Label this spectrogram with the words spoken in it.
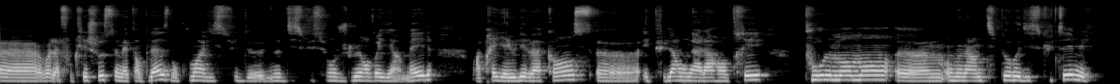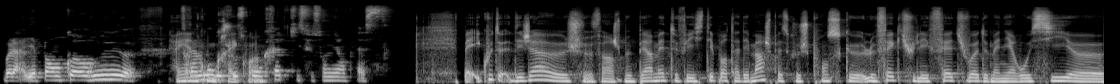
Euh, voilà, faut que les choses se mettent en place. Donc moi, à l'issue de notre discussion, je lui ai envoyé un mail. Après, il y a eu les vacances, euh, et puis là, on est à la rentrée. Pour le moment, euh, on en a un petit peu rediscuté, mais voilà, il n'y a pas encore eu Rien vraiment de concret, choses concrètes qui se sont mis en place. Bah écoute, déjà, euh, je, enfin, je me permets de te féliciter pour ta démarche parce que je pense que le fait que tu l'aies fait, tu vois, de manière aussi euh,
